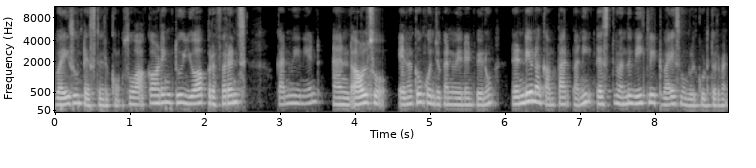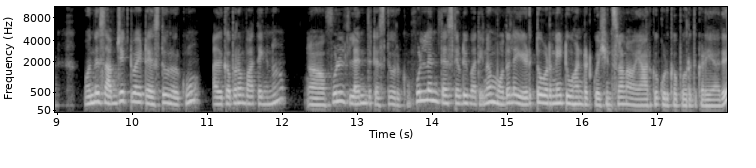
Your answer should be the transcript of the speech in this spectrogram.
ட்வைஸும் டெஸ்ட் இருக்கும். So according to your preference convenient and also எனக்கும் கொஞ்சம் கன்வீனியன்ட் வேணும். ரெண்டையும் நான் கம்பேர் பண்ணி டெஸ்ட் வந்து வீக்லி ட்வைஸ் உங்களுக்கு கொடுத்துருவேன். வந்து சப்ஜெக்ட் வைஸ் டெஸ்ட்டும் இருக்கும். அதுக்கப்புறம் பார்த்தீங்கன்னா ஃபுல் லென்த் டெஸ்ட்டும் இருக்கும். ஃபுல் லென்த் டெஸ்ட் எப்படி பார்த்தீங்கன்னா முதல்ல எடுத்த உடனே டூ ஹண்ட்ரட் கொஷின்ஸ்லாம் நான் யாருக்கும் கொடுக்க போகிறது கிடையாது.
